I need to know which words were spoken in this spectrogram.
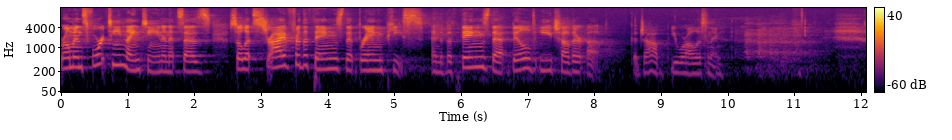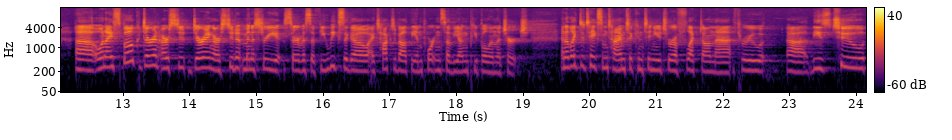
Romans 14 19, and it says, So let's strive for the things that bring peace and the things that build each other up. Good job. You were all listening. Uh, when I spoke during our, stu- during our student ministry service a few weeks ago, I talked about the importance of young people in the church. And I'd like to take some time to continue to reflect on that through uh, these two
